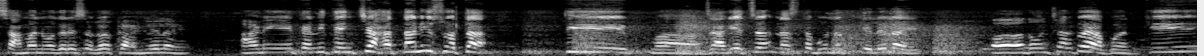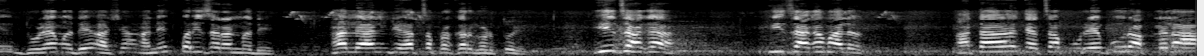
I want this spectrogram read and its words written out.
सामान वगैरे सगळं काढलेलं आहे. आणि त्यांनी त्यांच्या हाताने स्वतः ती जागेचं नस्तबुनत केलेलं आहे. दोन चार आहे आपण की धुळ्यामध्ये अशा अनेक परिसरांमध्ये हा लँड जिहादचा प्रकार घडतोय. ही जागा ही जागा मालक आता त्याचा पुरेपूर आपल्याला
